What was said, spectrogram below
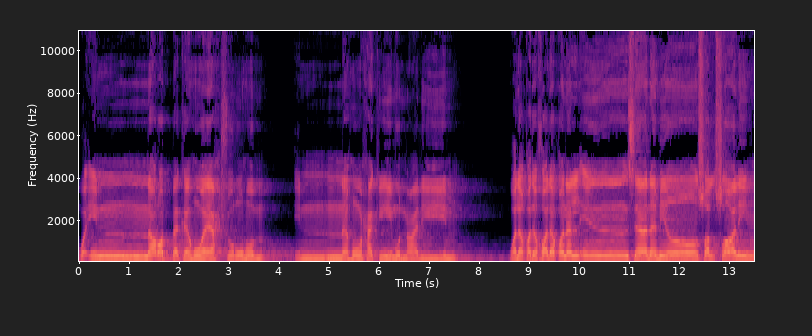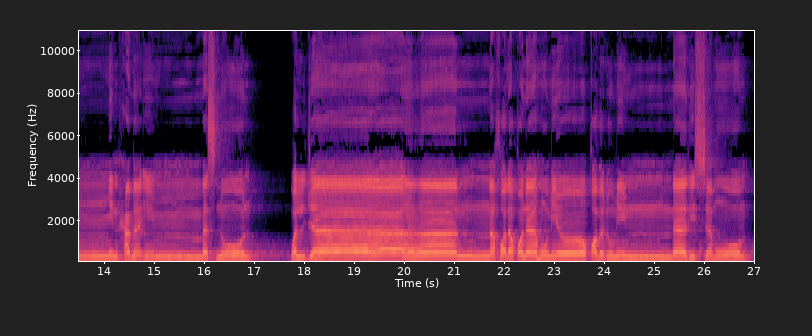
وإن ربك هو يحشرهم. إنه حكيم عليم. ولقد خلقنا الإنسان من صلصال من حمأ مسنون والجان خلقناه من قبل من نار السموم.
